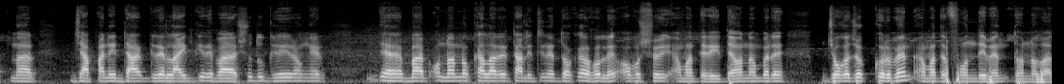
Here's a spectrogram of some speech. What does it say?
আপনার জাপানি ডার্ক গ্রে লাইট গ্রে বা শুধু গ্রে রঙের বা অন্যান্য কালারের টালিটিনের দরকার হলে অবশ্যই আমাদের এই দেওয়া নম্বরে যোগাযোগ করবেন, আমাদের ফোন দিবেন। ধন্যবাদ।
